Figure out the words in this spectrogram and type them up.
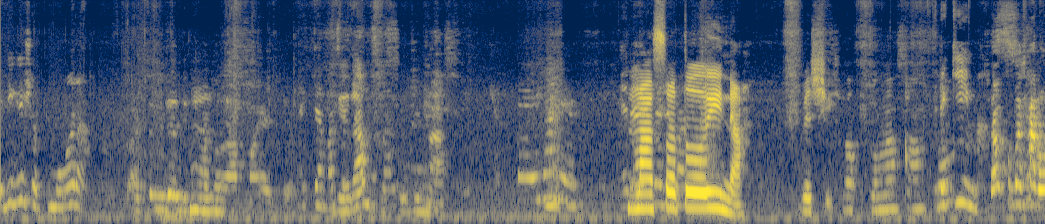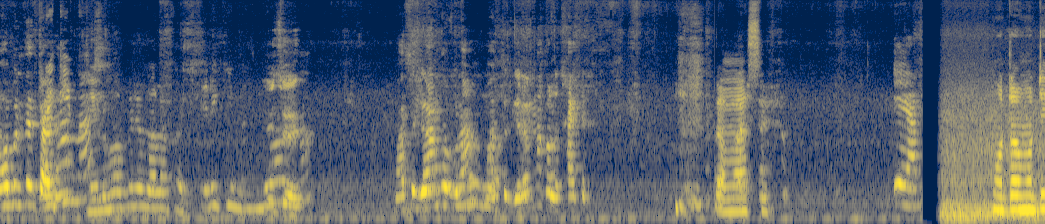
এদিকে সব মরা। মাছ তো ওই না বেশি। মাছ? গ্রাম করব না। মাছ? গ্রাম না? করলে খাই কেন? কেমন আছে এ মোটামুটি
